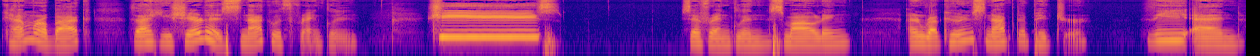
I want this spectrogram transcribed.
camera back that he shared his snack with Franklin. Cheese! said Franklin, smiling, and Raccoon snapped a picture. The end.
